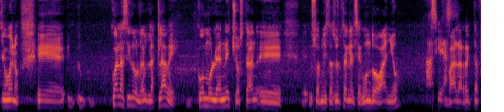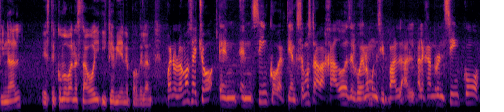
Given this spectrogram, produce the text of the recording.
Qué bueno. Eh, ¿Cuál ha sido la, la clave? ¿Cómo le han hecho? Están, eh, eh, su administración está en el segundo año. Así es. Va a la recta final. Este, ¿Cómo van hasta hoy y qué viene por delante? Bueno, lo hemos hecho en, en cinco vertientes. Hemos trabajado desde el gobierno municipal, Al- Alejandro, en cinco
